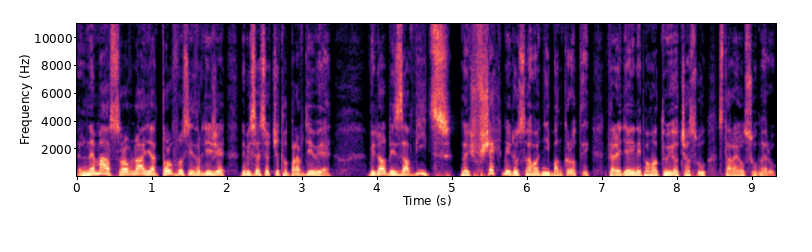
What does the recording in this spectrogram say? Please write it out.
Nemá srovnání, a troufnu si tvrdit, že kdyby se sočetl pravdivě, vydal by za víc než všechny dosavadní bankroty, které dějiny pamatují od času starého Sumeru.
